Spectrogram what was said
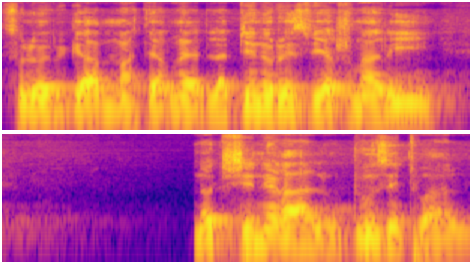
sous le regard maternel de la bienheureuse Vierge Marie, notre général aux douze étoiles,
